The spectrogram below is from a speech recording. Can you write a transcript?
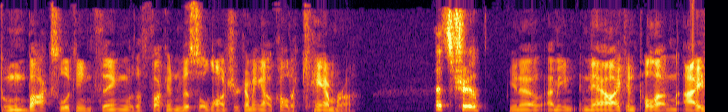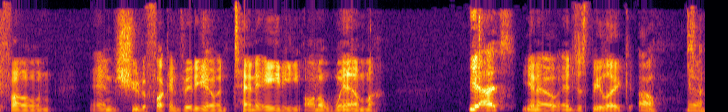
boombox looking thing with a fucking missile launcher coming out called a camera. That's true. You know, I mean, now I can pull out an iPhone and shoot a fucking video in 1080 on a whim, Yes. you know, and just be like, oh, yeah,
